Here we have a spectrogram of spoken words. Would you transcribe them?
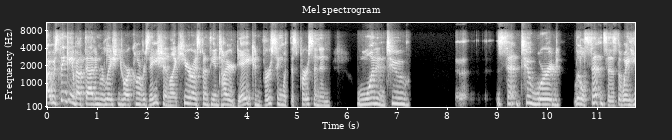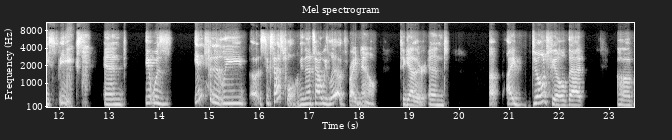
I was thinking about that in relation to our conversation. Like here, I spent the entire day conversing with this person in one and two uh, sent two word little sentences the way he speaks. And it was infinitely uh, successful. I mean, that's how we live right now together. And uh, I don't feel that uh,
